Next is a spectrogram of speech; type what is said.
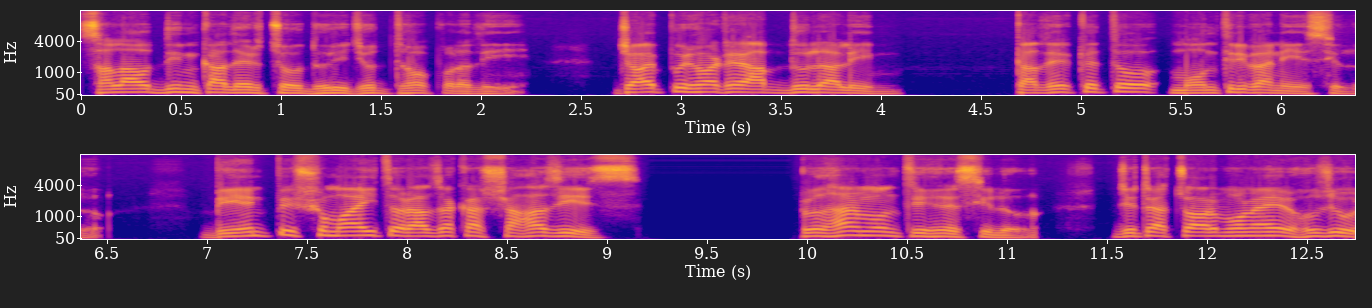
সালাউদ্দিন কাদের চৌধুরী যুদ্ধ অপরাধী জয়পুরহাটের আব্দুল আলিম, তাদেরকে তো মন্ত্রী বানিয়েছিল। বিএনপির সময় তো রাজাকার শাহাজিজ প্রধানমন্ত্রী হয়েছিল, যেটা চরমনায়ের হুজুর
